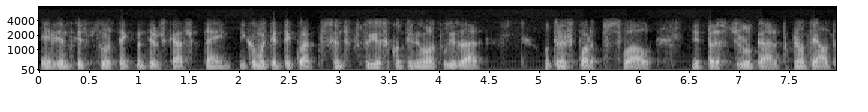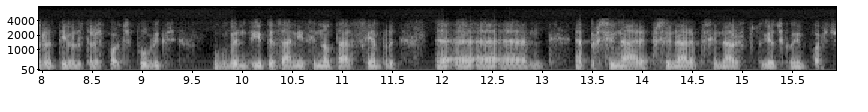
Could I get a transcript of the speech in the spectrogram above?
é evidente que as pessoas têm que manter os carros que têm. E como 84% dos portugueses continuam a utilizar o transporte pessoal eh, para se deslocar porque não tem alternativa nos transportes públicos, o governo devia pensar nisso e não estar sempre a, a, a, a pressionar, a pressionar, a pressionar os portugueses com impostos.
